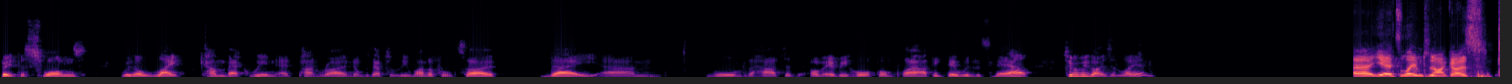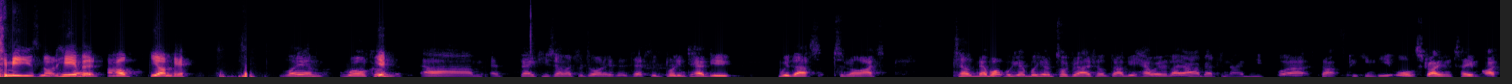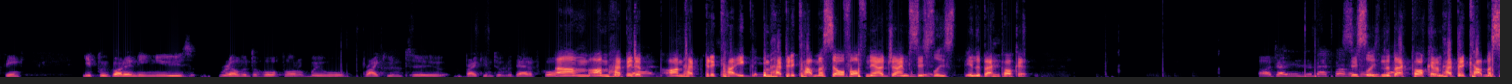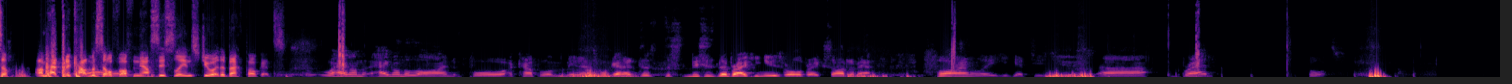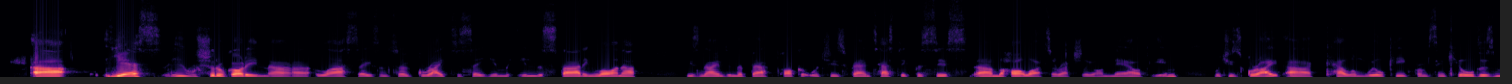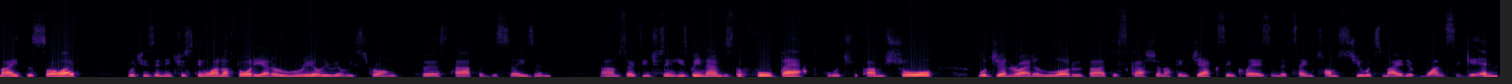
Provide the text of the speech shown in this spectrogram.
beat the Swans with a late comeback win at Punt Road, and it was absolutely wonderful. So they um, warmed the hearts of, of every Hawthorn player. I think they're with us now. Two of you guys, at Liam? Uh, yeah, it's Liam tonight, guys. Timmy is not here, Liam. but I'll yeah, I'm here. Liam, welcome. Yep. Um, and thank you so much for joining us. It's actually brilliant to have you with us tonight. Tell now what we're going, we're going to talk about AFLW. However, they are about to name uh, start picking the All Australian team. I think if we've got any news relevant to Hawthorn, we will break into break into it with that, of course. Um, I'm happy But, to. uh, I'm happy to cut. You, I'm happy to cut myself off now. James Good. Sicily's in the back pocket. Oh, Jamie's in the back pocket. Sicily's in the back pocket. I'm happy to cut myself. I'm happy to cut Oh, myself well- off now. Sicily and Stewart, the back pockets. Well, hang on, hang on the line for a couple of minutes. We're going to just, just. This is the breaking news we're all very excited about. Finally, he gets his news. Uh, Brad, thoughts? Uh, yes, he should have got in uh, last season, so great to see him in the starting lineup. He's named in the back pocket, which is fantastic for Sis. Um, the highlights are actually on now of him, which is great. Uh, Callum Wilkie from St Kilda's made the side, which is an interesting one. I thought he had a really, really strong first half of the season. Um, so it's interesting. He's been named as the full back, which I'm sure will generate a lot of uh, discussion. I think Jack Sinclair's in the team. Tom Stewart's made it once again,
